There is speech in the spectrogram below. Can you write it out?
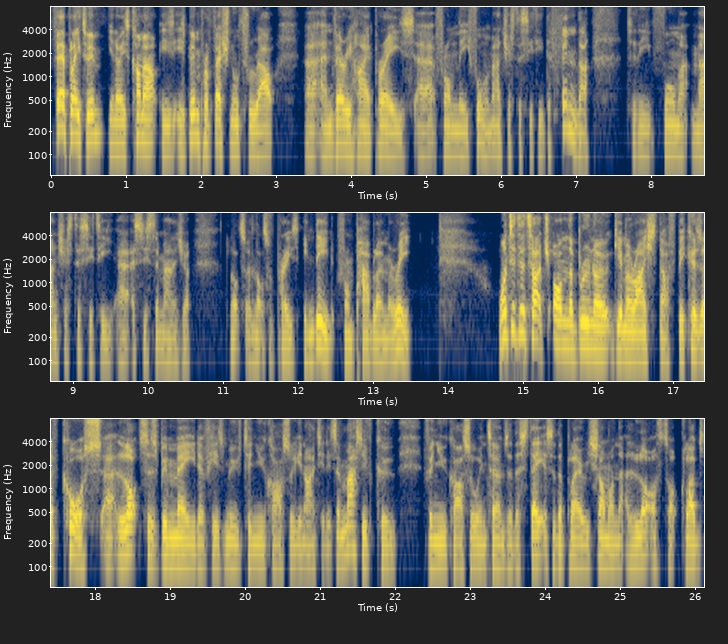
fair play to him. You know, he's come out. He's he's been professional throughout, uh, and very high praise uh, from the former Manchester City defender to the former Manchester City uh, assistant manager. Lots and lots of praise indeed from Pablo Mari. Wanted to touch on the Bruno Guimaraes stuff because, of course, uh, lots has been made of his move to Newcastle United. It's a massive coup for Newcastle in terms of the status of the player. He's someone that a lot of top clubs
